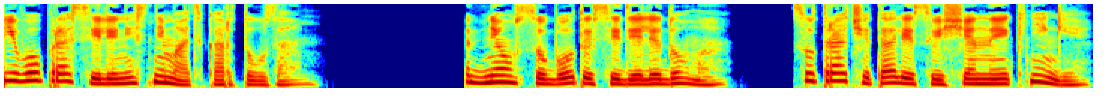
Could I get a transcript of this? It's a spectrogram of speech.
его просили не снимать картуза. Днем в субботу сидели дома, с утра читали священные книги,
